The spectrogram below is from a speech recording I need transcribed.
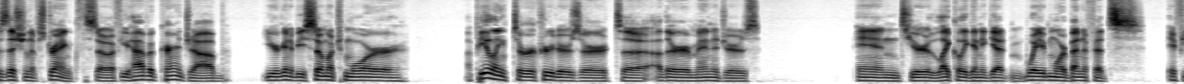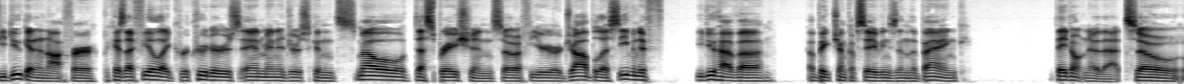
position of strength. So if you have a current job, you're going to be so much more appealing to recruiters or to other managers. And you're likely going to get way more benefits if you do get an offer because I feel like recruiters and managers can smell desperation. So if you're jobless, even if you do have a, a big chunk of savings in the bank, they don't know that. So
